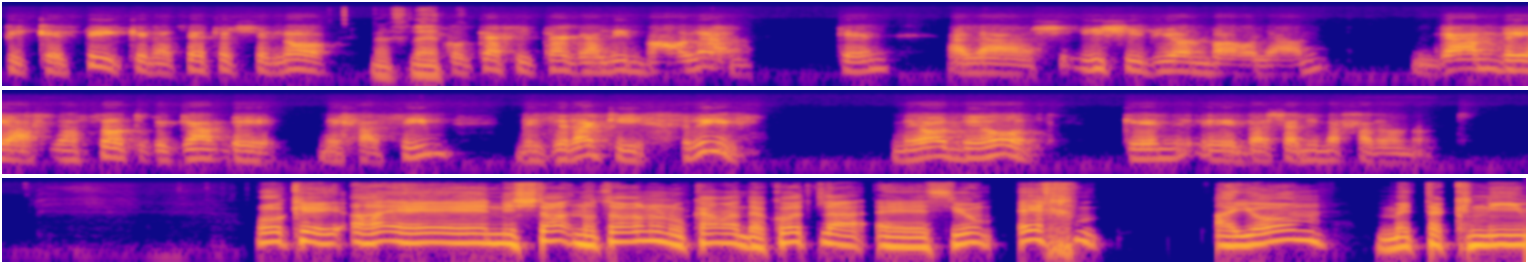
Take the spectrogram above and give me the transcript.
פיקטי, כן, הספר שלו, בהחלט. כל כך היכה גלים בעולם, כן, על האי שוויון בעולם, גם בהכנסות וגם בנכסים, וזה רק החריף מאוד מאוד, כן, אה, בשנים האחרונות. אוקיי, אה, נשתר, נותר לנו כמה דקות לסיום. איך היום מתקנים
